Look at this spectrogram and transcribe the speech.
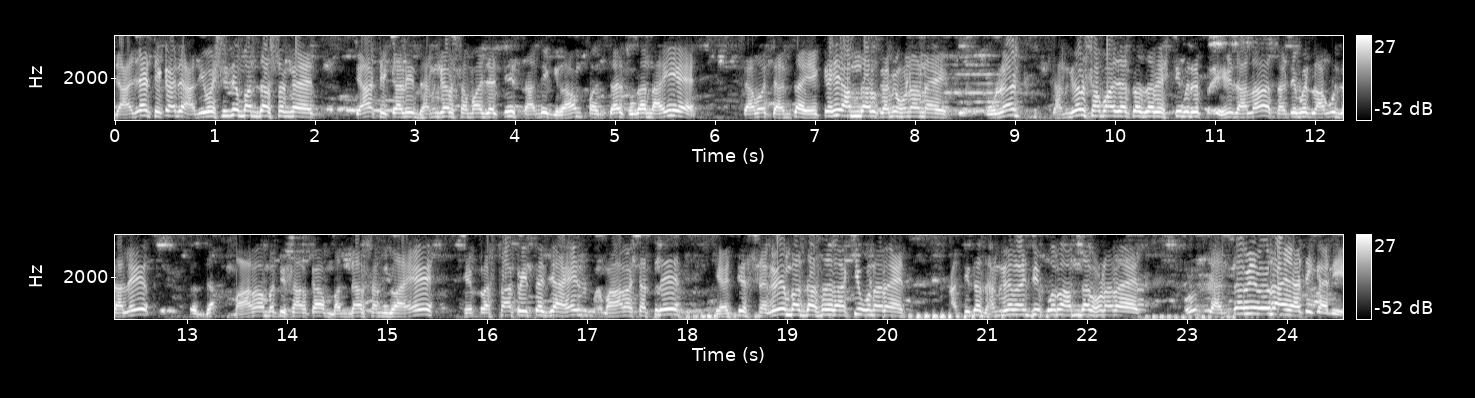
ज्या ज्या ठिकाणी आदिवासीचे मतदारसंघ आहेत त्या ठिकाणी धनगर समाजाची साधी ग्रामपंचायत सुद्धा नाही आहे त्यामुळे त्यांचा एकही आमदार कमी होणार नाही. उलट धनगर समाजाचा जर एस टीमध्ये हे झालं सर्टिफिकेट लागू झाले तर बारामतीसारखा मतदारसंघ जो आहे हे प्रस्थापित जे आहेत महाराष्ट्रातले यांचे सगळे मतदारसंघ राखीव होणार आहेत. तिथं धनगरांचे पोरं आमदार होणार आहेत. म्हणून त्यांचा विरोध आहे या ठिकाणी.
